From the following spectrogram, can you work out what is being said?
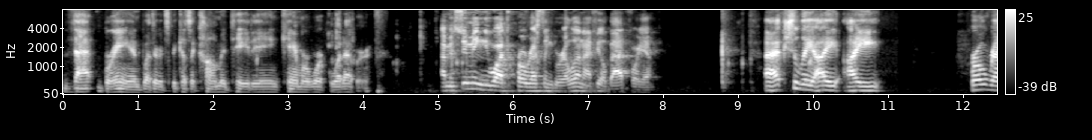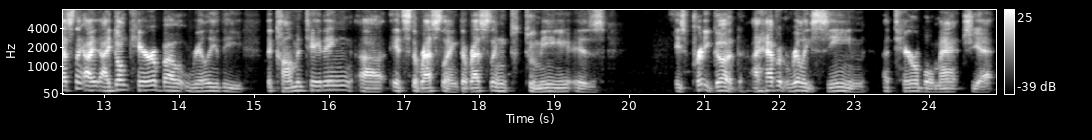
that brand, whether it's because of commentating, camera work, whatever. I'm assuming you watch Pro Wrestling Guerrilla, and I feel bad for you. Actually, I I pro wrestling. I, I don't care about really the the commentating. Uh, it's the wrestling. The wrestling t- to me is is pretty good. I haven't really seen a terrible match yet.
